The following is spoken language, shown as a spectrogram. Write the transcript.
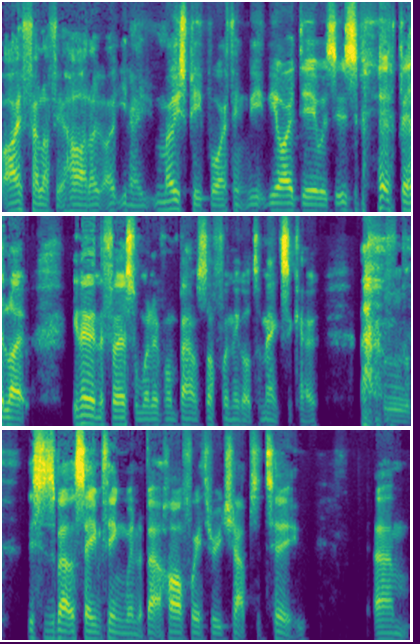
I fell off it hard. I, I, you know, most people I think the, the idea was it was a bit, a bit like you know in the first one when everyone bounced off when they got to Mexico. Mm. this is about the same thing when about halfway through chapter two, um,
